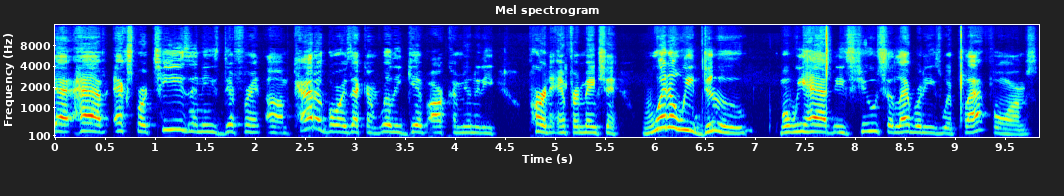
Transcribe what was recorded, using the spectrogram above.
that have expertise in these different um, categories that can really give our community pertinent information. What do we do when we have these huge celebrities with platforms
